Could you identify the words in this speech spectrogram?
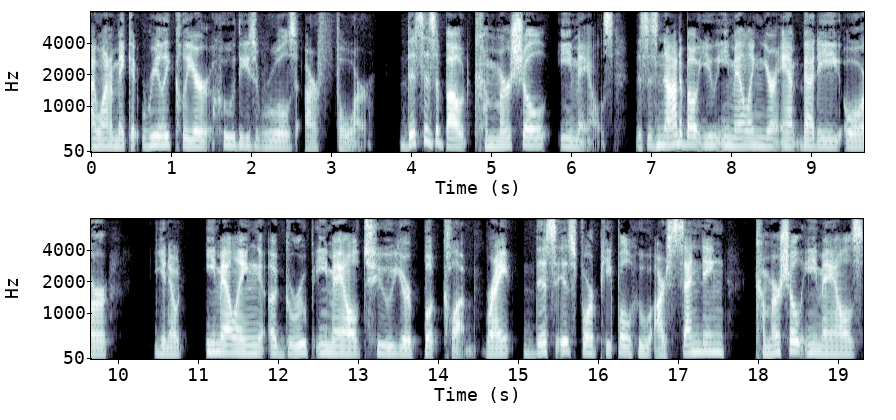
I want to make it really clear who these rules are for. This is about commercial emails. This is not about you emailing your Aunt Betty or, you know, emailing a group email to your book club, right? This is for people who are sending commercial emails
